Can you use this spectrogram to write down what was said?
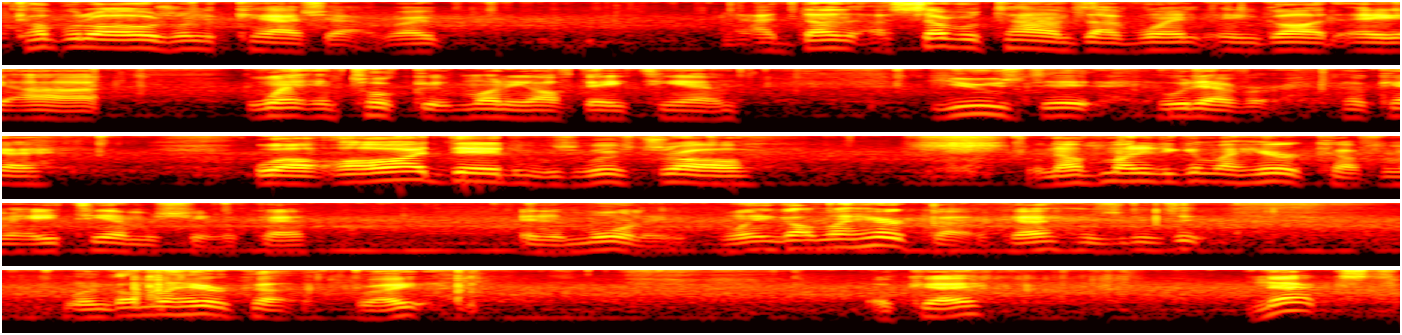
a couple dollars on the Cash App, right? I've done uh, several times. I've went and got a uh, went and took money off the ATM, used it, whatever. Okay. Well, all I did was withdraw enough money to get my hair cut from an ATM machine. Okay. In the morning, went and got my hair cut. Okay, as you can see. Went got my hair cut, right? Okay. Next,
